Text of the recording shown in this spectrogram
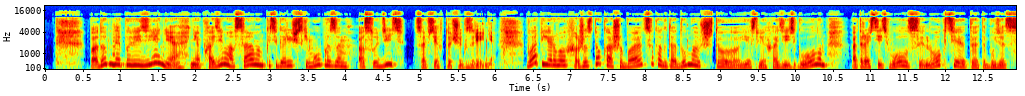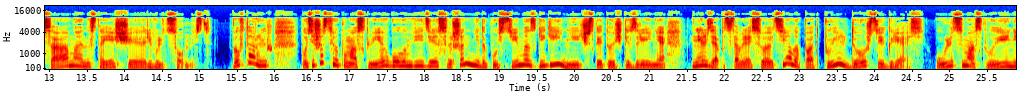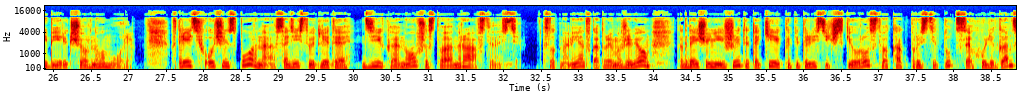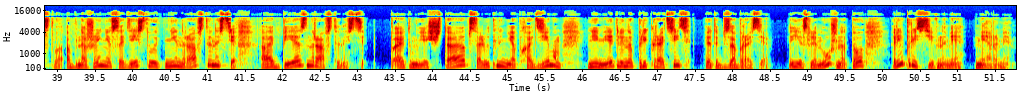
Подобное поведение необходимо самым категорическим образом осудить со всех точек зрения. Во-первых, жестоко ошибаются, когда думают, что если ходить голым, отрастить волосы и ногти, то это будет самая настоящая революционность. Во-вторых, путешествие по Москве в голом виде совершенно недопустимо с гигиенической точки зрения. Нельзя подставлять свое тело под пыль, дождь и грязь. Улицы Москвы не берег Черного моря. В-третьих, очень спорно, содействует ли это дикое новшество нравственности. В тот момент, в который мы живем, когда еще не изжиты такие капиталистические уродства, как проституция, хулиганство, обнажение содействуют не нравственности, а безнравственности. Поэтому я считаю абсолютно необходимым немедленно прекратить это безобразие. Если нужно, то репрессивными мерами.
